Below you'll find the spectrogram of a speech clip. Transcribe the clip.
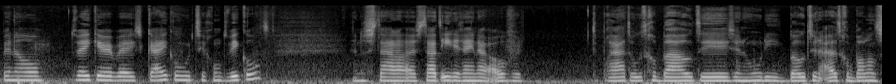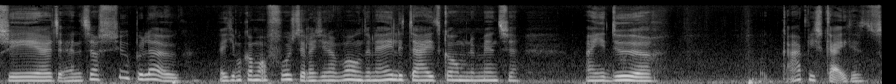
ben al twee keer bezig kijken hoe het zich ontwikkelt. En dan staat, staat iedereen daarover te praten hoe het gebouwd is en hoe die boot zijn uitgebalanceerd. En het is superleuk. Weet je, maar ik kan me voorstellen, als je daar woont en de hele tijd komen er mensen aan je deur aapjes kijken. Het is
